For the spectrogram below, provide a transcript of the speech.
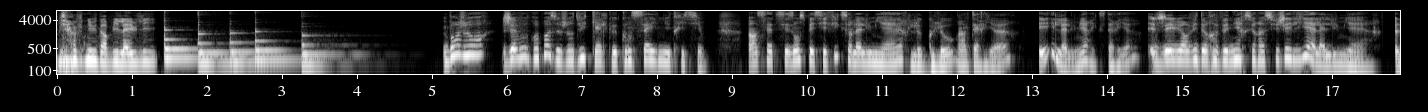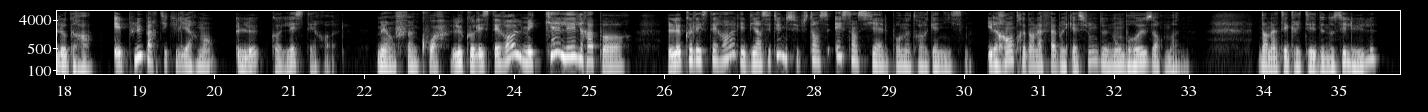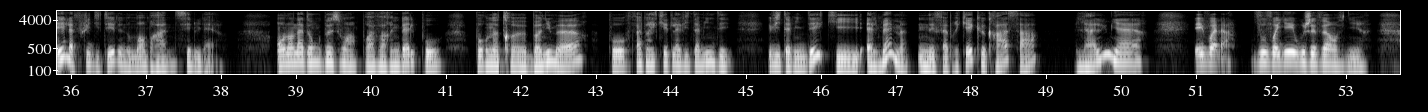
Bienvenue dans Villa Uli. Bonjour, je vous propose aujourd'hui quelques conseils nutrition en cette saison spécifique sur la lumière, le glow intérieur et la lumière extérieure, j'ai eu envie de revenir sur un sujet lié à la lumière, le gras, et plus particulièrement le cholestérol. Mais enfin quoi? Le cholestérol? Mais quel est le rapport? Le cholestérol, eh bien, c'est une substance essentielle pour notre organisme. Il rentre dans la fabrication de nombreuses hormones, dans l'intégrité de nos cellules et la fluidité de nos membranes cellulaires. On en a donc besoin pour avoir une belle peau, pour notre bonne humeur, pour fabriquer de la vitamine D. Vitamine D qui elle-même n'est fabriquée que grâce à la lumière. Et voilà, vous voyez où je veux en venir.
